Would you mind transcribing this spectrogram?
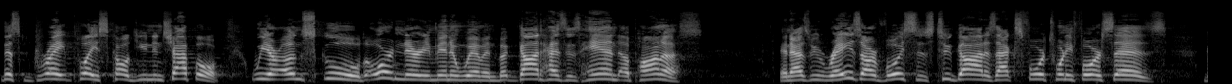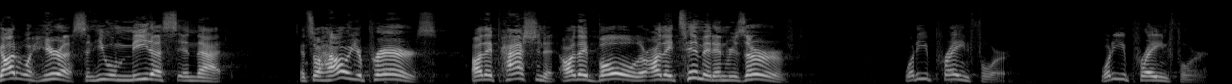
this great place called Union Chapel. We are unschooled, ordinary men and women, but God has his hand upon us. And as we raise our voices to God, as Acts 4:24 says, God will hear us and he will meet us in that. And so how are your prayers? Are they passionate? Are they bold? Or are they timid and reserved? What are you praying for? What are you praying for?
